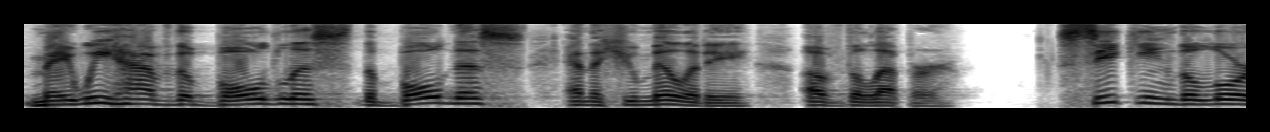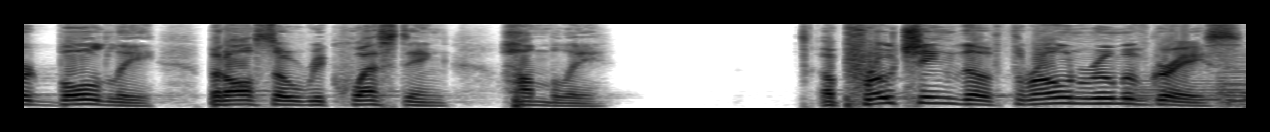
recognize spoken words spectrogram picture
May we have the boldness, the boldness and the humility of the leper seeking the Lord boldly, but also requesting humbly. Approaching the throne room of grace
